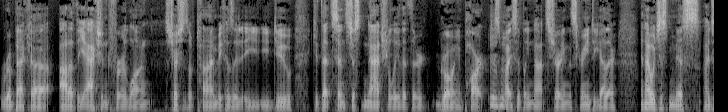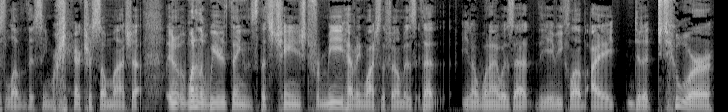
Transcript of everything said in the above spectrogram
Rebecca out of the action for long stretches of time because it, you, you, do get that sense just naturally that they're growing apart just mm-hmm. by simply not sharing the screen together. And I would just miss, I just love the Seymour character so much. Uh, and one of the weird things that's changed for me having watched the film is that, you know, when I was at the AV Club, I did a tour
